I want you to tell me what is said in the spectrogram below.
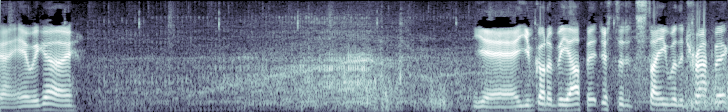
Okay, here we go. Yeah, you've got to be up it just to stay with the traffic.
